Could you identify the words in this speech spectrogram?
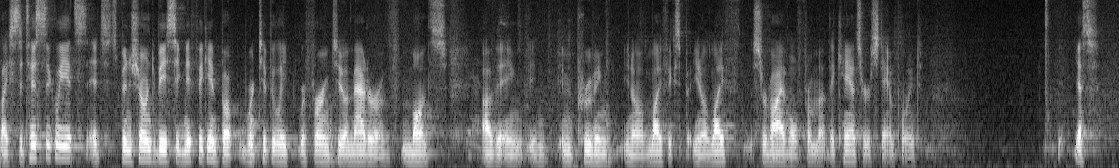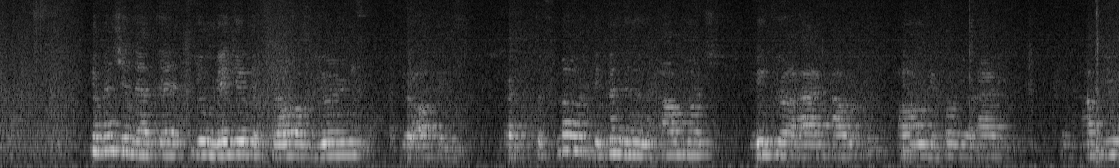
like statistically, it's, it's been shown to be significant, but we're typically referring to a matter of months Yeah. of in, in improving, you know, life, exp- you know, life survival from uh, the cancer standpoint. Yes? You mentioned that uh, you measure the flow of urine at your office, but the flow depending on how much drink you had, how, how long before you had, it, and how do you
